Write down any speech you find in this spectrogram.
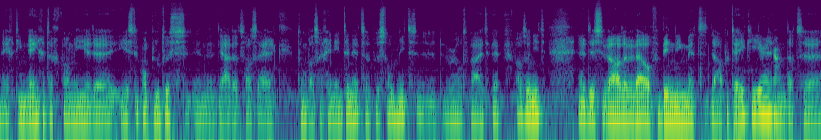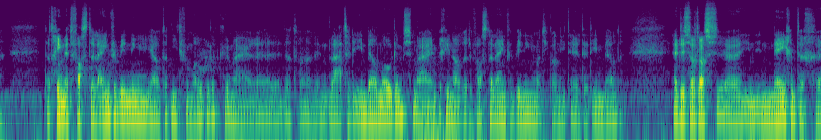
1990 kwamen hier de eerste computers. En ja, dat was eigenlijk, toen was er geen internet, dat bestond niet. De World Wide Web was er niet. dus we hadden wel verbinding met de apotheek hier. Ja. En dat dat ging met vaste lijnverbindingen. Je houdt dat niet voor mogelijk. Maar uh, dat waren later de inbelmodems. Maar in het begin hadden we de vaste lijnverbindingen, want je kan niet de hele tijd inbelden. En dus dat was in, in 90 uh,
